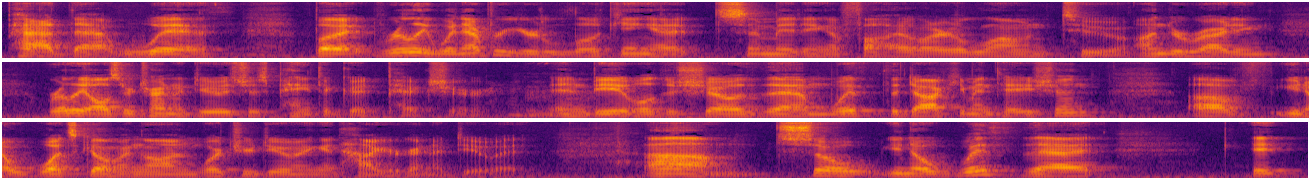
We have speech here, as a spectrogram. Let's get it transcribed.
pad that with. But really, whenever you're looking at submitting a file or a loan to underwriting, really all you're trying to do is just paint a good picture and be able to show them with the documentation of you know what's going on, what you're doing, and how you're going to do it. Um, so you know with that, it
